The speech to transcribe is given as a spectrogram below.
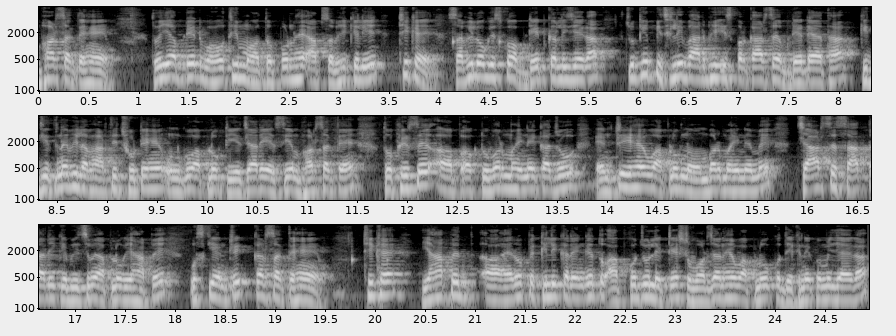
भर सकते हैं। तो ये अपडेट बहुत ही महत्वपूर्ण है आप सभी के लिए, ठीक है? सभी लोग इसको अपडेट कर लीजिएगा, क्योंकि पिछली बार भी इस प्रकार से अपडेट आया था कि जितने भी लाभार्थी छूटे हैं, उनको आप लोग टी एच आर भर सकते हैं। तो फिर से आप अक्टूबर महीने का जो एंट्री है, वो आप लोग नवंबर महीने में चार से सात तारीख के बीच में आप लोग यहाँ पे उसकी एंट्री कर सकते हैं, ठीक है? यहाँ पे एरो पे क्लिक करेंगे तो आपको जो लेटेस्ट वर्जन है वो आप लोगों को देखने को मिल जाएगा।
